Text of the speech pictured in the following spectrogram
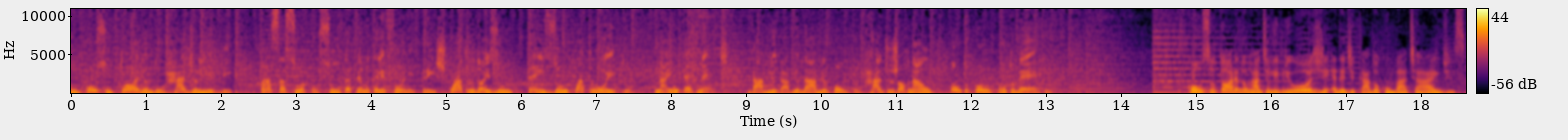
O consultório do Rádio Livre. Faça a sua consulta pelo telefone 3421 3148. Na internet www.radiojornal.com.br. Consultório do Rádio Livre hoje é dedicado ao combate à AIDS.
